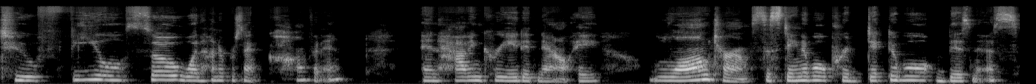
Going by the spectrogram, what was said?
to feel so 100% confident and having created now a long term, sustainable, predictable business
